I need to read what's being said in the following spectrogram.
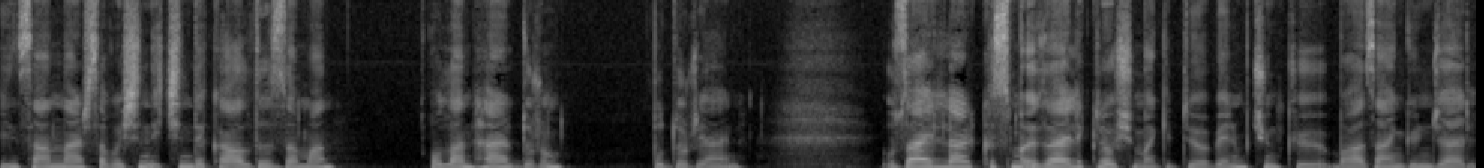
İnsanlar savaşın içinde kaldığı zaman olan her durum budur yani. Uzaylılar kısmı özellikle hoşuma gidiyor benim. Çünkü bazen güncel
